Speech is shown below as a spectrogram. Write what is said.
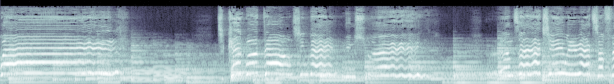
谓却看不到在爱情里越残废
